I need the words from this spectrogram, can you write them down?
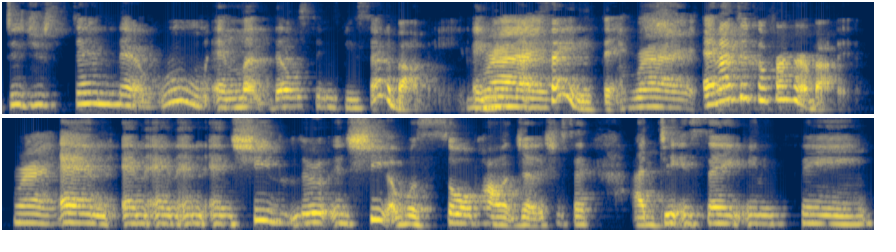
did you stand in that room and let those things be said about me and Right. not say anything? right. And I did confront her about it. Right. And and and and and she literally- and she was so apologetic. She said, I didn't say anything.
